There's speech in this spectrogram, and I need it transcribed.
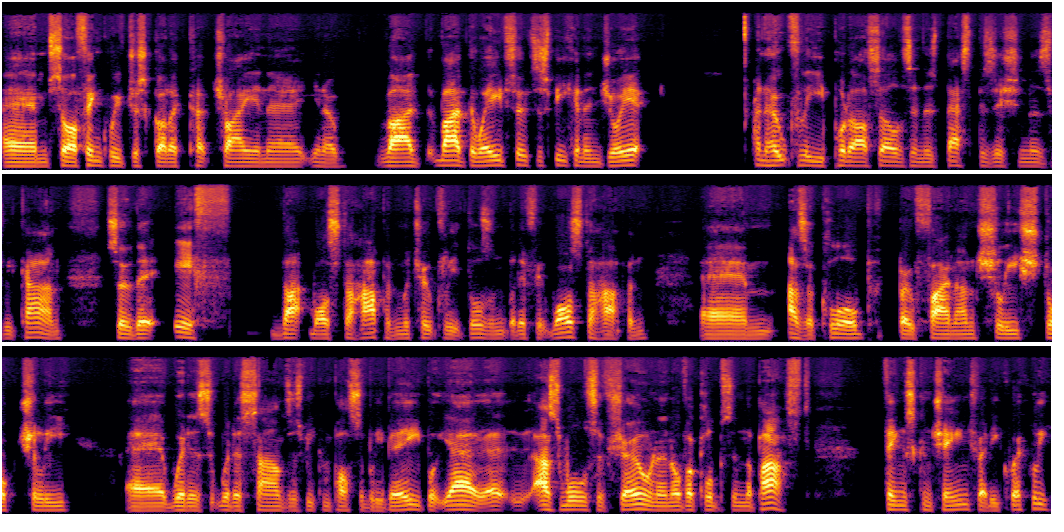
Um, so I think we've just got to try and, uh, you know, ride ride the wave, so to speak, and enjoy it, and hopefully put ourselves in as best position as we can, so that if that was to happen, which hopefully it doesn't, but if it was to happen, um, as a club, both financially, structurally, uh, with as with as sound as we can possibly be. But yeah, uh, as Wolves have shown and other clubs in the past, things can change very quickly.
